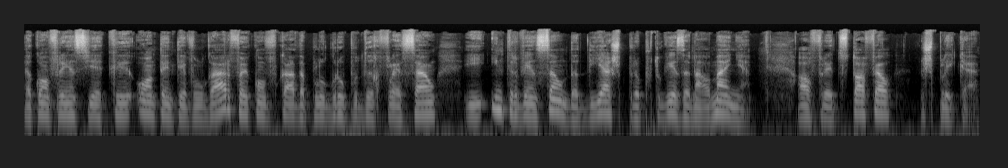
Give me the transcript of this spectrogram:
A conferência que ontem teve lugar foi convocada pelo Grupo de Reflexão e Intervenção da Diáspora Portuguesa na Alemanha. Alfred Stoffel explica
